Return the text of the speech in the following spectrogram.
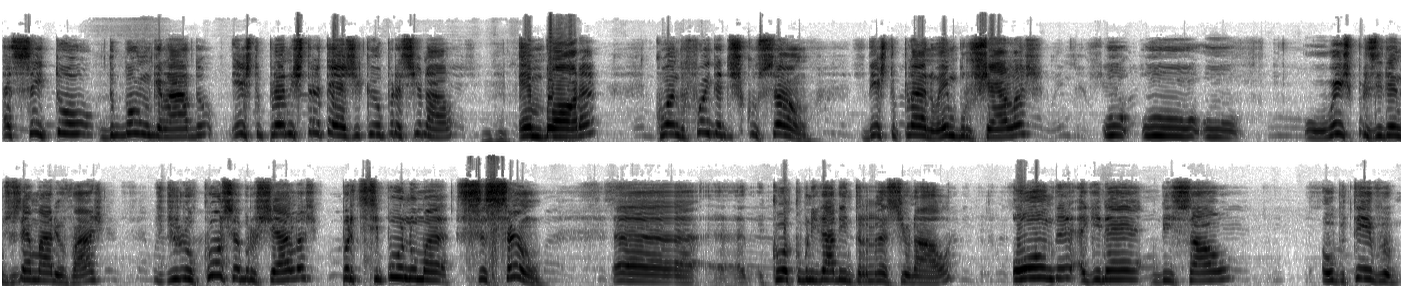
aceitou de bom grado este plano estratégico e operacional, uhum. embora, quando foi da discussão deste plano em Bruxelas, o, o, o, o ex-presidente José Mário Vaz deslocou-se a Bruxelas, participou numa sessão uh, com a comunidade internacional, onde a Guiné-Bissau obteve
